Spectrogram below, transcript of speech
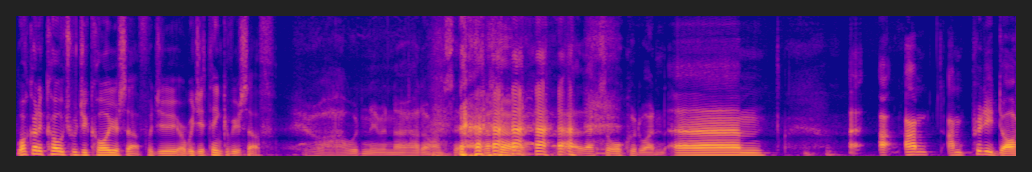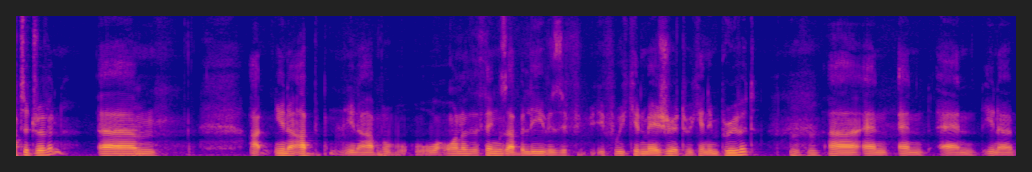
What kind of coach would you call yourself? Would you or would you think of yourself? Oh, I wouldn't even know how to answer. uh, that's an awkward one. Um, I, I'm, I'm pretty data driven. Um, mm-hmm. I, you know, I, you know, one of the things I believe is if if we can measure it, we can improve it. Mm-hmm. Uh, and and and you know,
